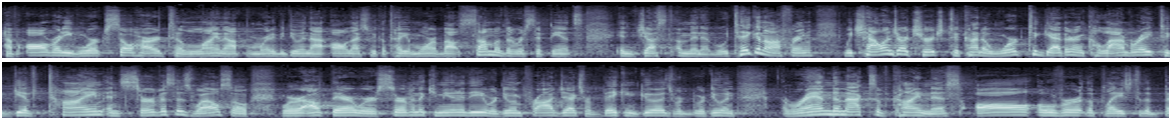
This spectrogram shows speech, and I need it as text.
have already worked so hard to line up. And we're going to be doing that all next week. I'll tell you more about some of the recipients in just a minute. But we take an offering, we challenge our church to kind of work together and collaborate to give time and service as well. So we're out there, we're serving the community, we're doing projects, we're baking goods, we're, we're doing random acts of kindness all over the place to the best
